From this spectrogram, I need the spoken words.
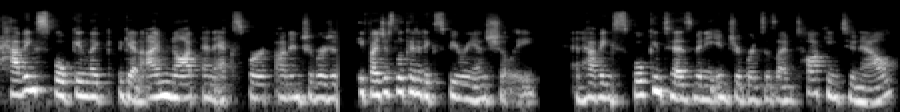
having spoken, like, again, I'm not an expert on introversion. If I just look at it experientially and having spoken to as many introverts as I'm talking to now,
